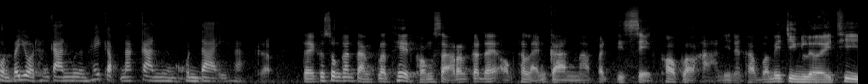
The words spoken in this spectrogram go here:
ผลประโยชน์ทางการเมืองให้กับนักการเมืองคนใดค่ะครับแต่กระทรวงการต่างประเทศของสหรัฐก็ได้ออกแถลงการมาปฏิเสธข้อกล่าวหานี้นะครับว่าไม่จริงเลยที่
